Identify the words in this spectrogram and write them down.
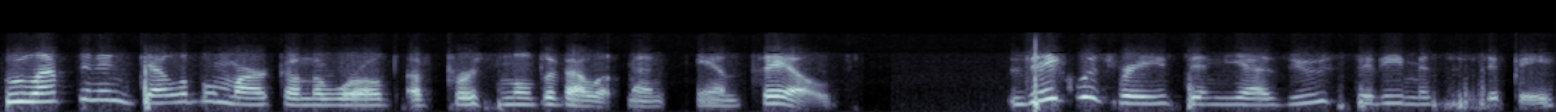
who left an indelible mark on the world of personal development and sales. Zig was raised in Yazoo City, Mississippi,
